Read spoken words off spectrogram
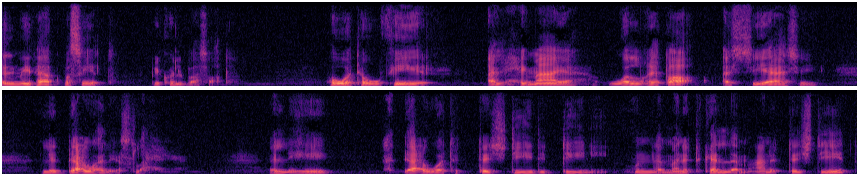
الميثاق بسيط بكل بساطة. هو توفير الحماية والغطاء السياسي للدعوة الإصلاحية اللي هي دعوة التجديد الديني. ولما نتكلم عن التجديد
